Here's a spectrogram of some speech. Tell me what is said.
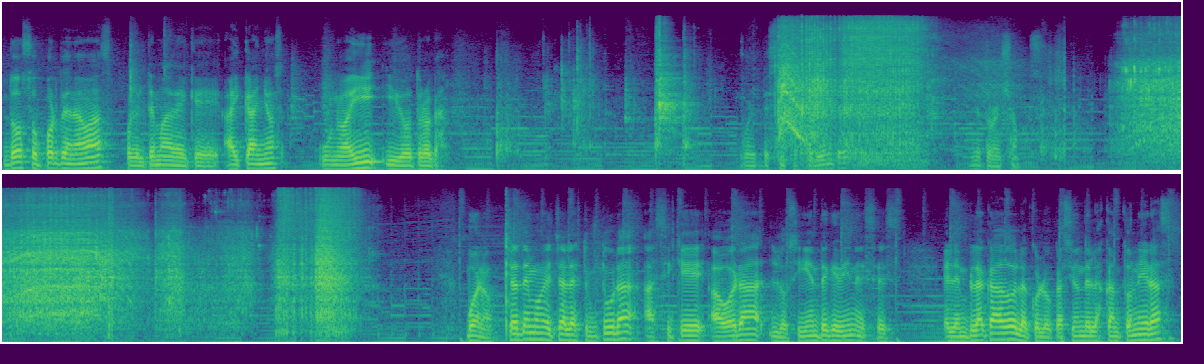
dos soportes nada más por el tema de que hay caños, uno ahí y otro acá. Golpecito dentro y atornillamos. Bueno, ya tenemos hecha la estructura, así que ahora lo siguiente que viene es, el emplacado, la colocación de las cantoneras.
